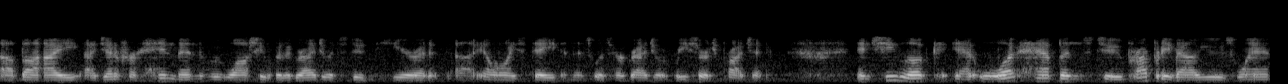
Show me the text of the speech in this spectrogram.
uh, by uh, Jennifer Hinman, who, while she was a graduate student here at uh, Illinois State, and this was her graduate research project. And she looked at what happens to property values when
